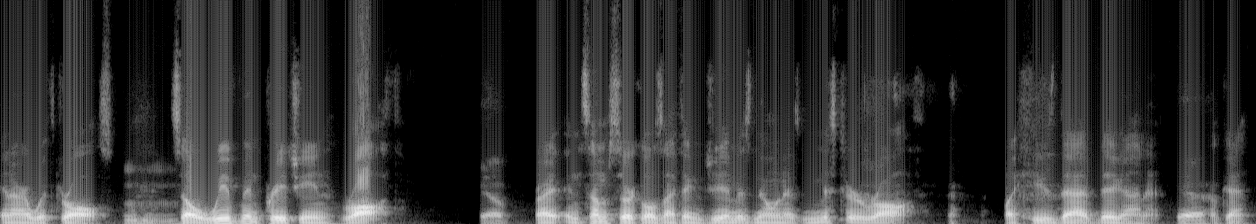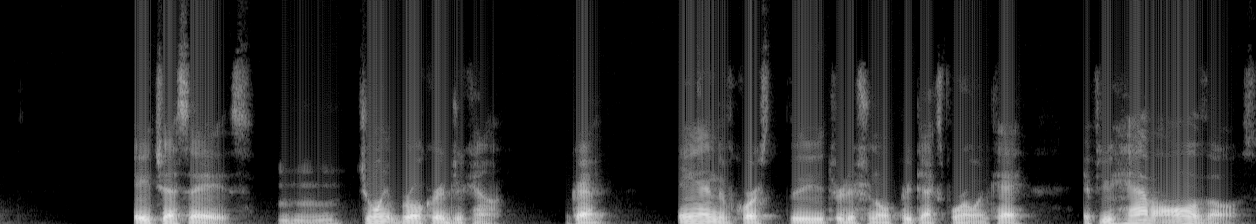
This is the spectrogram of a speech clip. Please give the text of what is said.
and our withdrawals. mm-hmm. So we've been preaching Roth. Yep. Right. In some circles, I think Jim is known as Mr. Roth. like he's that big on it. yeah. Okay. HSAs, Mm-hmm. joint brokerage account. Okay. and of course the traditional pre-tax 401k. If you have all of those,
